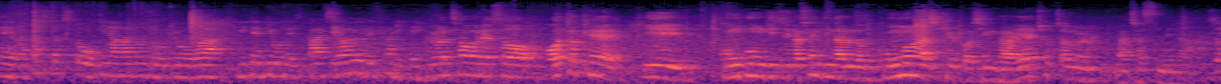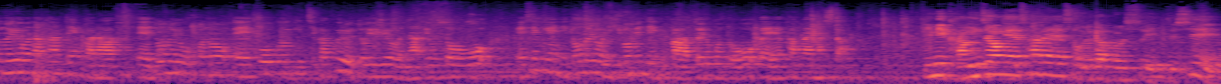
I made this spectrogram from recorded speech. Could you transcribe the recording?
네, 私たちと沖縄の状況は似てるようですか違うようですか似て 그런 차원에서 어떻게 이 공군기지가 생긴다는 것을 공론화시킬 것인가에 초점을 맞췄습니다. そのような観点からどのようこの空軍基地が来るというような予想を世間にどのように広めていくかということを考えました。 이미 강정의 사례에서 우리가 볼 수 있듯이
